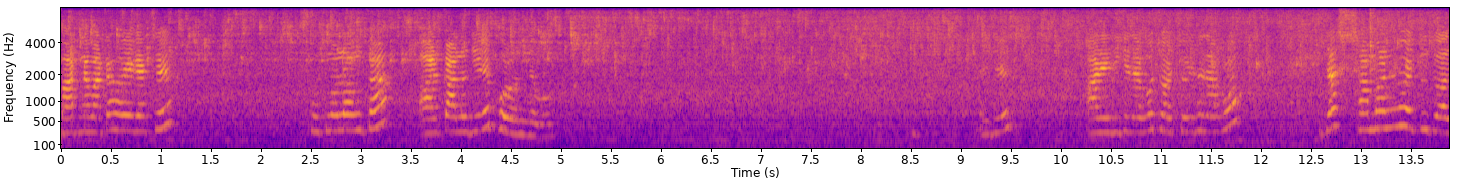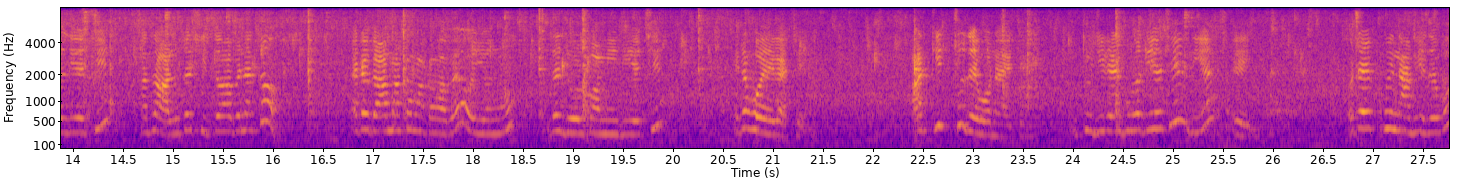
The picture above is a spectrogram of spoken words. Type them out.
বাটনা বাটা হয়ে গেছে। শুকনো লঙ্কা আর কালো জিরে ফোড়ন দেব। এই যে, আর এদিকে দেখো, চচ্চড়িতে দেখো জাস্ট সামান্য একটু জল দিয়েছি। আচ্ছা আলুটা সিদ্ধ হবে না তো? এটা গা মাখা মাখা হবে, ওই জন্য। এটা জোর কমিয়ে দিয়েছি। এটা হয়ে গেছে। আর কিচ্ছু দেবো না এতে। একটু জিরের গুঁড়ো দিয়েছি, দিয়ে এই। ওটা এক্ষুনি নামিয়ে দেবো।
